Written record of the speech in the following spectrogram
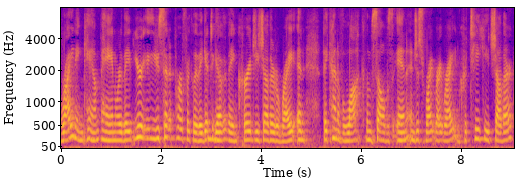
writing campaign where they you said it perfectly. They get mm-hmm. together, they encourage each other to write, and they kind of lock themselves in and just write, write, write, and critique each other.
